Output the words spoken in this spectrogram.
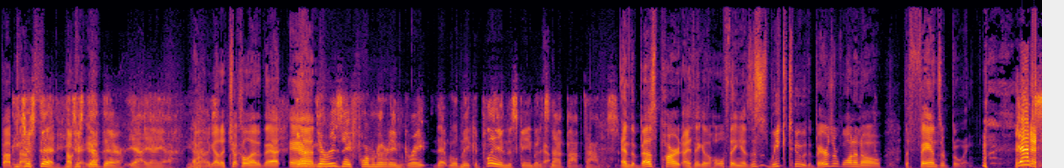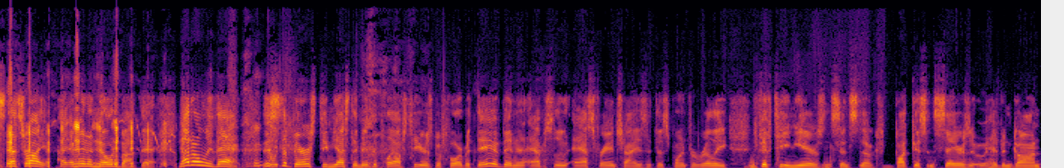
Bob he Thomas? just did. He okay, just yeah. did there. Yeah, yeah, yeah. yeah I got a chuckle out of that. And there, there is a former Notre Dame great that will make a play in this game, but it's yeah. not Bob Thomas. And the best part, I think, of the whole thing is this is week two. The Bears are one and zero. The fans are booing. yes, that's right. I, I, made a note about that. Not only that, this is the Bears team. Yes, they made the playoffs two years before, but they have been an absolute ass franchise at this point for really 15 years. And since the Butkus and Sayers had been gone,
